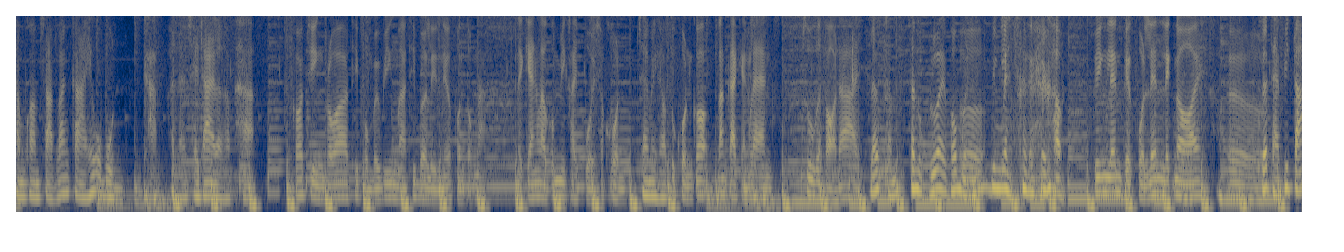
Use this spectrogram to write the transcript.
ทำความสะอาดร่างกายให้อบอุ่น ครับ อันนั้นใช้ได้แล้วครับ ฮะก็จริงเพราะว่าที่ผมไปวิ่งมาที่เบอร์ลินเนี่ยฝนตกหนัก ในแก๊งเราก็ไม่มีใครป่วยสักคน ใช่ไหมครับ ทุกคนก็ร่างกายแข็งแรงสู้กันต่อได้ แล้วแถมสนุกด้วยเพราะเหมือนเออ วิ่งเล่นครับ วิ่งเล่นเปียกฝนเล่นเล็กน้อย เออ แล้วแถมพี่ตะ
